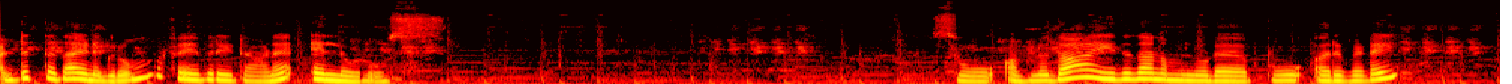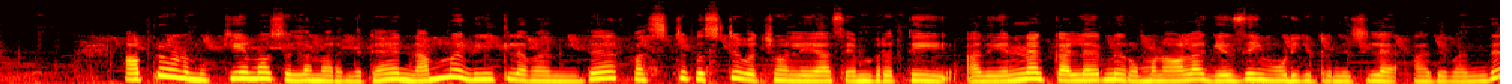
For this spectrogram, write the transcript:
அடுத்ததாக எனக்கு ரொம்ப ஃபேவரேட்டான எல்லோ ரோஸ் ஸோ அவ்வளோதான் இதுதான் நம்மளோட பூ அறுவடை. அப்புறம் ஒன்று முக்கியமாக சொல்ல மறந்துட்டேன். நம்ம வீட்டில் வந்து ஃபஸ்ட்டு ஃபஸ்ட்டு வச்சோம் இல்லையா செம்பருத்தி. அது என்ன கலர்னு ரொம்ப நாளாக கெஸ்ஸிங் ஓடிக்கிட்டு இருந்துச்சுல அது வந்து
